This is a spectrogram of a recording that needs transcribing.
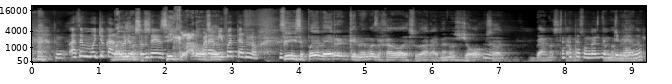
Hace mucho calor, entonces. Sí, claro. Para mí fue eterno. sí, se puede ver que no hemos dejado de sudar, al menos yo. O sea, veanos. Déjate pongo el ventilador.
